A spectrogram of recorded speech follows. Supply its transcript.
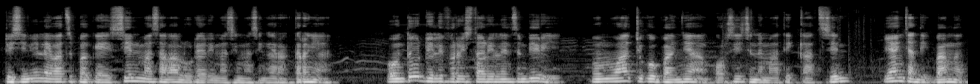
Di sini lewat sebagai scene masa lalu dari masing-masing karakternya. Untuk delivery storyline sendiri, memuat cukup banyak porsi cinematic cutscene yang cantik banget,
